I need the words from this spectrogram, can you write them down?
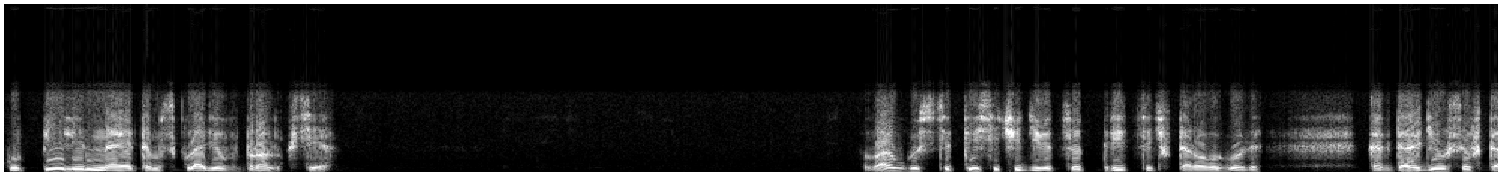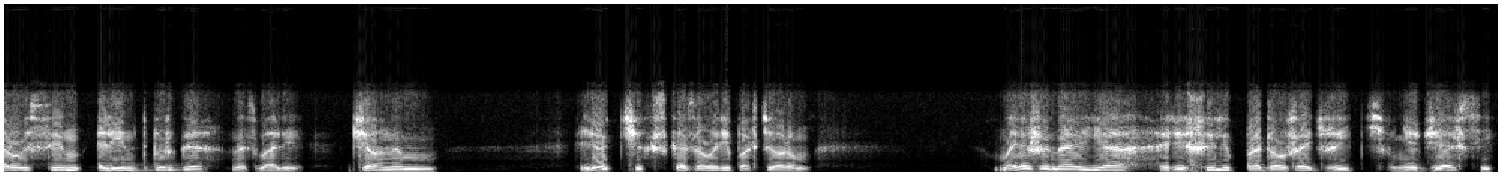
купили на этом складе в Бронксе. В августе 1932 года, когда родился второй сын Линдберга, назвали Джоном, летчик сказал репортерам, «Моя жена и я решили продолжать жить в Нью-Джерси,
